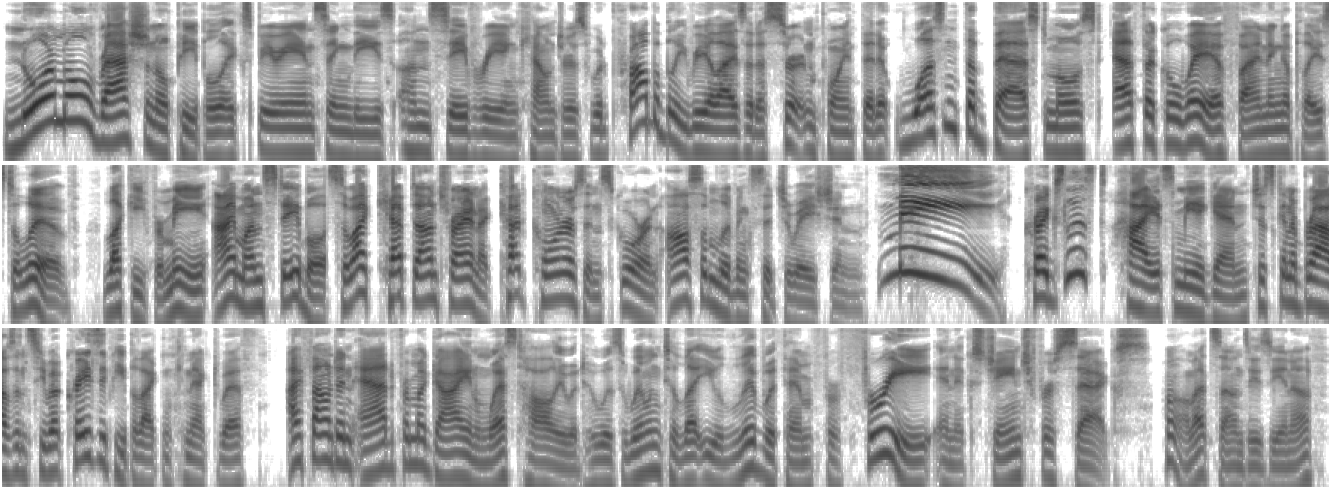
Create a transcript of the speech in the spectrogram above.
Normal, rational people experiencing these unsavory encounters would probably realize at a certain point that it wasn't the best, most ethical way of finding a place to live. Lucky for me, I'm unstable, so I kept on trying to cut corners and score an awesome living situation. Me! Craigslist? Hi, it's me again. Just gonna browse and see what crazy people I can connect with. I found an ad from a guy in West Hollywood who was willing to let you live with him for free in exchange for sex. Oh, that sounds easy enough.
